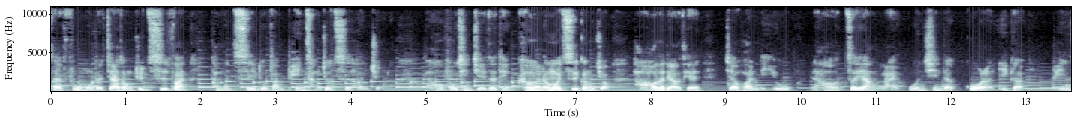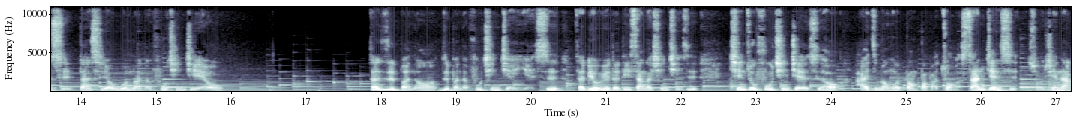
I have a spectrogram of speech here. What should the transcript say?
在父母的家中去吃饭，他们吃一顿饭，平常就吃很久了。然后父亲节这天可能会吃更久，好好的聊天，交换礼物。然后这样来温馨的过了一个平时但是又温暖的父亲节哦。在日本哦，日本的父亲节也是在六月的第三个星期日。庆祝父亲节的时候，孩子们会帮爸爸做好三件事。首先呢，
